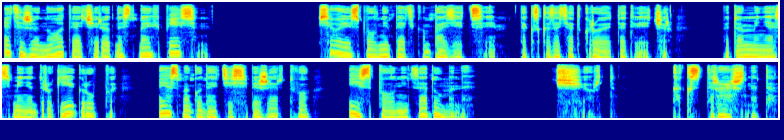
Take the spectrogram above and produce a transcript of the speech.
Это же ноты, очередность моих песен. Всего я исполню пять композиций, так сказать, открою этот вечер. Потом меня сменят другие группы, а я смогу найти себе жертву и исполнить задуманное. Черт, как страшно-то.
